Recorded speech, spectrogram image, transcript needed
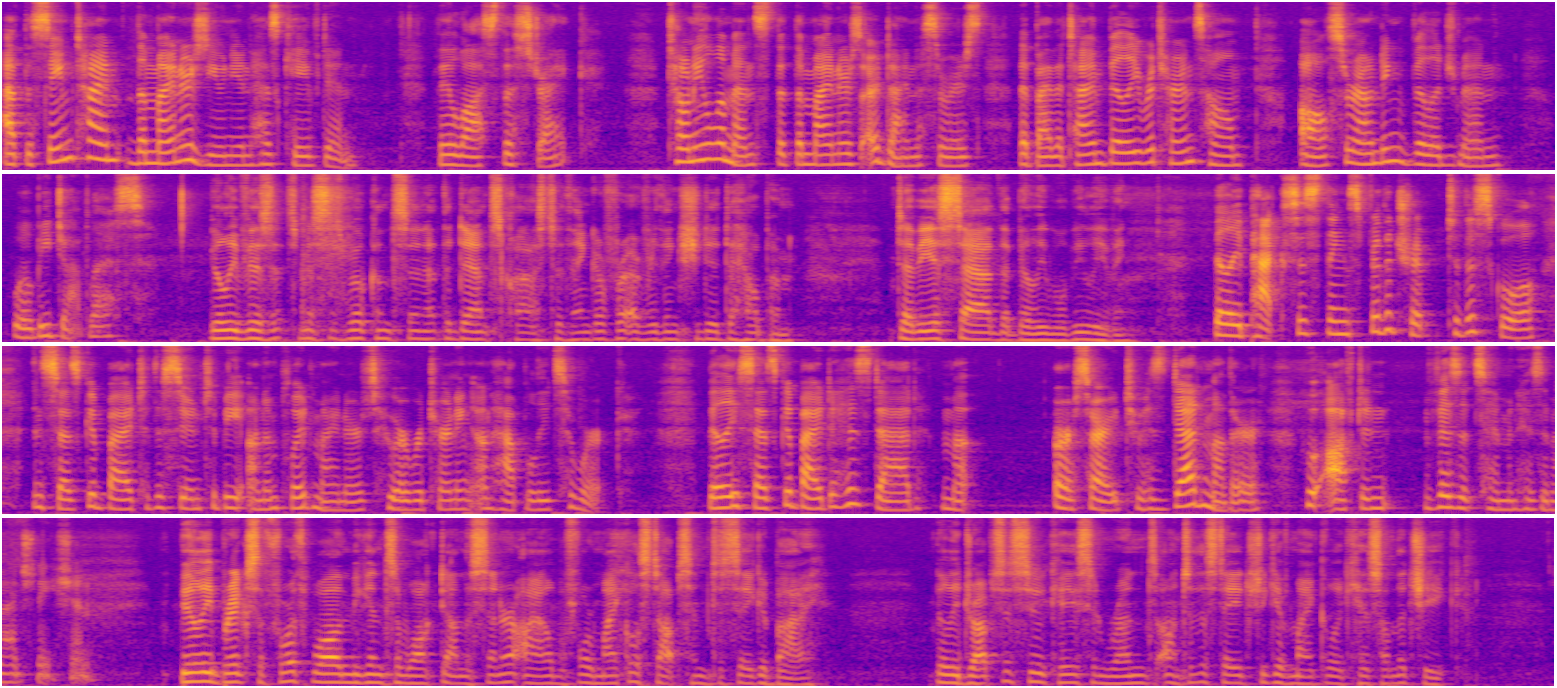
At the same time, the miners' union has caved in. They lost the strike. Tony laments that the miners are dinosaurs, that by the time Billy returns home, all surrounding village men will be jobless. Billy visits Mrs. Wilkinson at the dance class to thank her for everything she did to help him. Debbie is sad that Billy will be leaving. Billy packs his things for the trip to the school and says goodbye to the soon to be unemployed miners who are returning unhappily to work. Billy says goodbye to his dad, mo- or sorry, to his dead mother, who often visits him in his imagination. Billy breaks the fourth wall and begins to walk down the center aisle before Michael stops him to say goodbye. Billy drops his suitcase and runs onto the stage to give Michael a kiss on the cheek.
